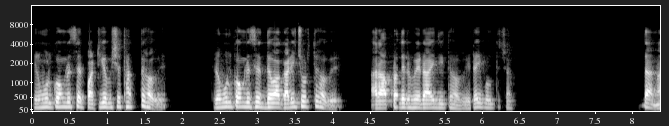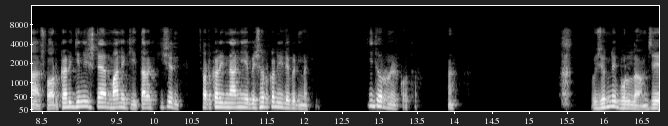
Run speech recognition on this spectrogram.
তৃণমূল কংগ্রেসের পার্টি অফিসে থাকতে হবে? তৃণমূল কংগ্রেসের দেওয়া গাড়ি চড়তে হবে? আর আপনাদের হয়ে রায় দিতে হবে? এটাই বলতে চান। না না, সরকারি জিনিস নেয়ার মানে কি? তারা কিসের? সরকারি না নিয়ে বেসরকারি নেবেন নাকি? কি ধরনের কথা। ওই জন্যই বললাম যে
